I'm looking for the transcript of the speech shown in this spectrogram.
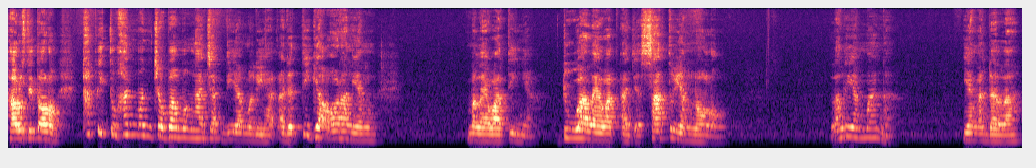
harus ditolong. Tapi Tuhan mencoba mengajak dia melihat ada tiga orang yang melewatinya, dua lewat aja, satu yang nolong. Lalu yang mana? Yang adalah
